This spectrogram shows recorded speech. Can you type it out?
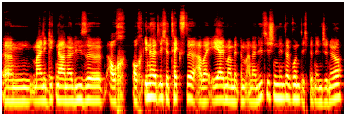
ähm, meine Gegneranalyse, auch, auch inhaltliche Texte, aber eher immer mit einem analytischen Hintergrund. Ich bin Ingenieur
